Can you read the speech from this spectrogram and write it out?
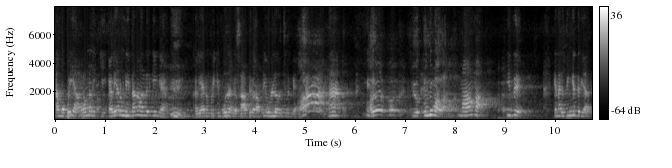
நம்ம போய் அரண்மனைக்கு கல்யாணம் முடிக்க தானே வந்திருக்கீங்க. கல்யாணம் முடிக்கும் போது அங்க சாப்பிட்டுக்கலாம் அப்படியே உள்ள வச்சிருங்க. இது மாலா மாமா இது எனக்கு திங்க தெரியாது.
